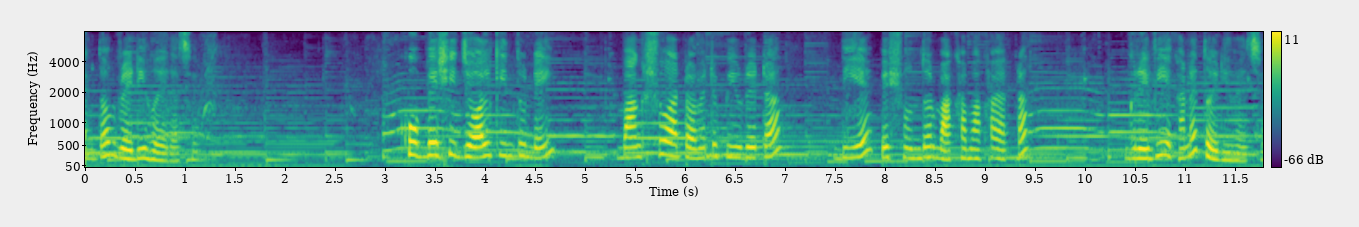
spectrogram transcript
একদম রেডি হয়ে গেছে। খুব বেশি জল কিন্তু নেই। মাংস আর টমেটো পিউরেটা দিয়ে বেশ সুন্দর মাখা মাখা একটা গ্রেভি এখানে তৈরি হয়েছে।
